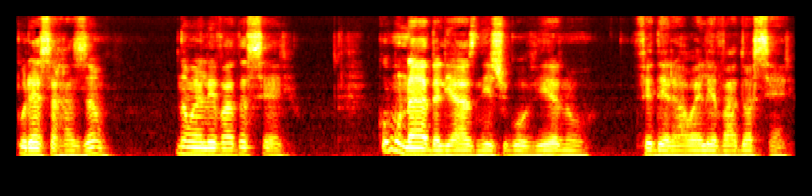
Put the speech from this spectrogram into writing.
Por essa razão, não é levada a sério. Como nada, aliás, neste governo federal é levado a sério.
